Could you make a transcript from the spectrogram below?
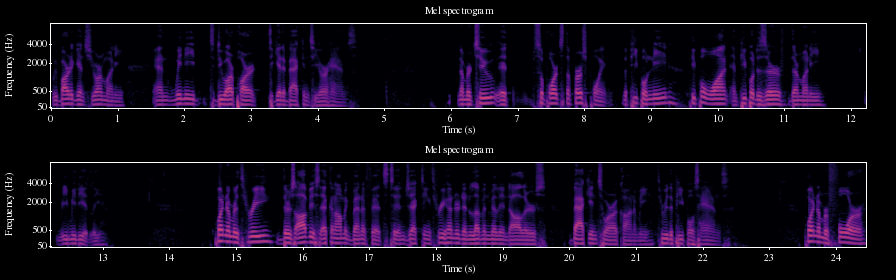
we barred against your money, and we need to do our part to get it back into your hands. Number two, it supports the first point. The people need, people want, and people deserve their money immediately. Point number three, there's obvious economic benefits to injecting $311 million back into our economy through the people's hands. Point number four,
